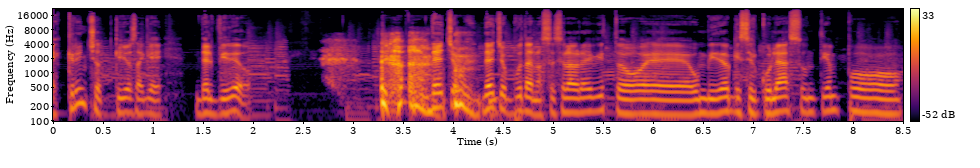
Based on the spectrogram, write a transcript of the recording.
screenshots que yo saqué del video. De hecho, de hecho, puta, no sé si lo habréis visto, eh, un video que circuló hace un tiempo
